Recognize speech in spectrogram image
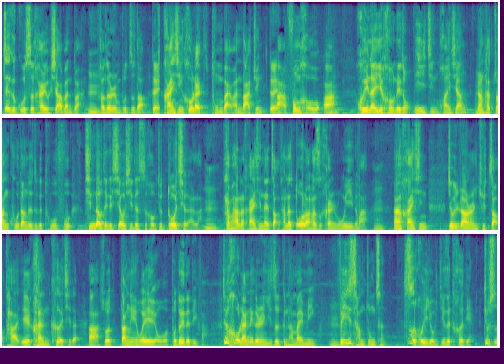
这个故事还有下半段，嗯，好多人不知道。对韩信后来统百万大军，对啊，封侯啊。回来以后，那种衣锦还乡，让他钻裤裆的这个屠夫听到这个消息的时候，就躲起来了。嗯，他怕那韩信来找他，那剁了他是很容易的嘛。嗯，然后韩信就让人去找他，也很客气的啊，说当年我也有我不对的地方，就后来那个人一直跟他卖命，嗯。非常忠诚。智慧有一个特点，就是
